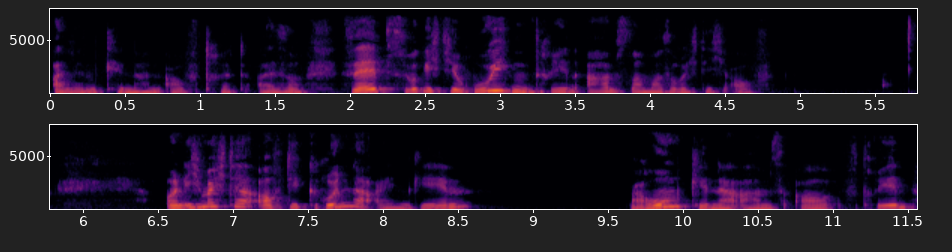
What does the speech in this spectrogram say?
allen Kindern auftritt. Also selbst wirklich die ruhigen drehen abends nochmal so richtig auf. Und ich möchte auf die Gründe eingehen, warum Kinder abends aufdrehen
